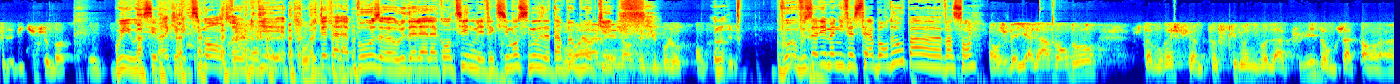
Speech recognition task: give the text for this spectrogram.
que d'habitude, je bosse. Donc, Oui, oui, c'est vrai qu'effectivement, entre midi et peut-être à la pause, au lieu d'aller à la cantine, mais effectivement, sinon vous êtes un peu ouais, bloqué. mais non, j'ai du boulot, tranquille. Vous, vous allez manifester à Bordeaux ou pas, euh, Vincent? Alors, je vais y aller à Bordeaux. Je t'avouerai, je suis un peu frileux au niveau de la pluie, donc j'attends. là.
